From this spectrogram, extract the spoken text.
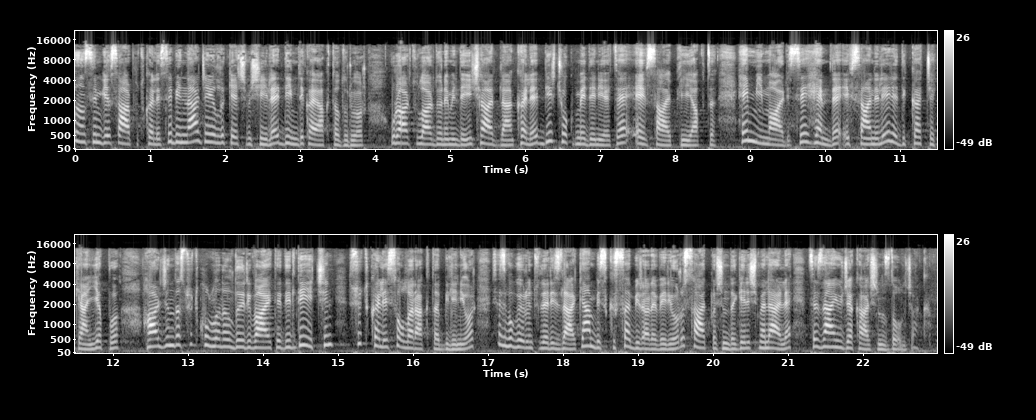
Elazığ'ın simgesi Harput Kalesi binlerce yıllık geçmişiyle dimdik ayakta duruyor. Urartular döneminde inşa edilen kale birçok medeniyete ev sahipliği yaptı. Hem mimarisi hem de efsaneleriyle dikkat çeken yapı harcında süt kullanıldığı rivayet edildiği için Süt Kalesi olarak da biliniyor. Siz bu görüntüleri izlerken biz kısa bir ara veriyoruz. Saat başında gelişmelerle Sezen Yüce karşınızda olacak.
